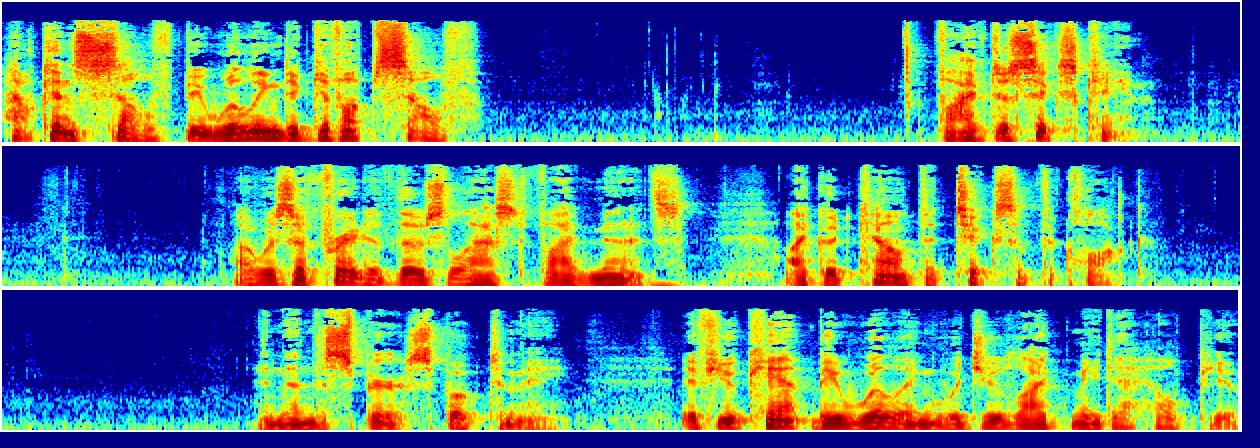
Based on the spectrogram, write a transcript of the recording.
how can self be willing to give up self? Five to six came. I was afraid of those last five minutes. I could count the ticks of the clock. And then the Spirit spoke to me. If you can't be willing, would you like me to help you?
